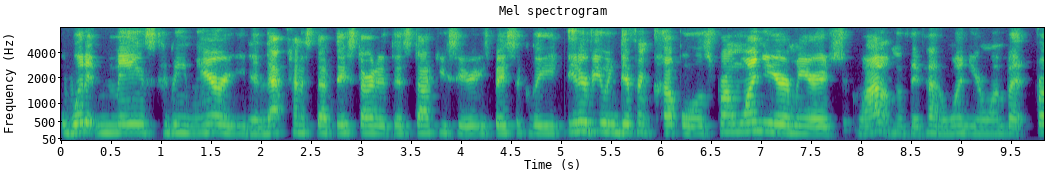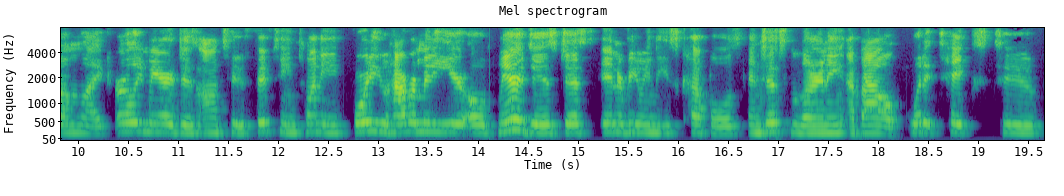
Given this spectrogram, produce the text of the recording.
what it means to be married and that kind of stuff. They started this docu series, basically interviewing different couples from one year marriage. Well, I don't know if they've had a one year one, but from like early marriages onto 15, 20, 40, however many year old marriages, just interviewing these couples and just learning about what it takes to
